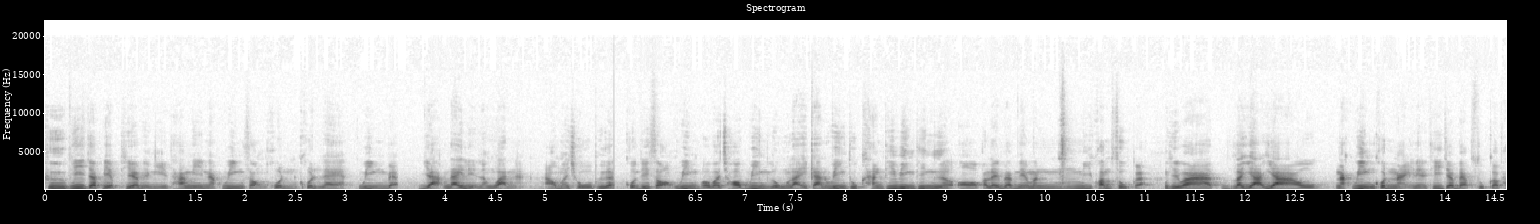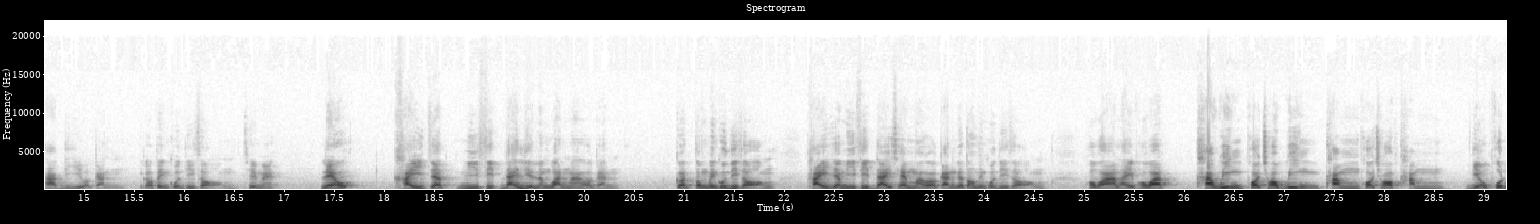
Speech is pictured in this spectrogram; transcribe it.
คือพี่จะเปรียบเทียบอย่างนี้ ถ้ามีนักวิ่งสองคนคนแรกวิ่งแบบอยากได้เหรียญรางวัลอะเอามาโชว์เพื่อนคนที่สองวิ่งเพราะว่าชอบวิ่งลงไหลการวิ่งทุกครั้งที่วิ่งที่เหงื่อออกอะไรแบบนี้มันมีความสุขอะผมคิดว่าระยะยาวนักวิ่งคนไหนเนี่ยที่จะแบบสุขภาพดีกว่ากัน ก็เป็นคนที่สองใช่ไหมแล้วใครจะมีสิทธิ์ได้เหรียญรางวัลมากกว่ากัน ก็ต้องเป็นคนที่สองใครจะมีสิทธิ์ได้แชมป์มากกว่ากัน ก็ต้องเป็นคนที่สองเพราะว่าอะไรเพราะว่า ถ้าวิ่งเพราะชอบวิ่งทำเพราะชอบทำเดี๋ยวผล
